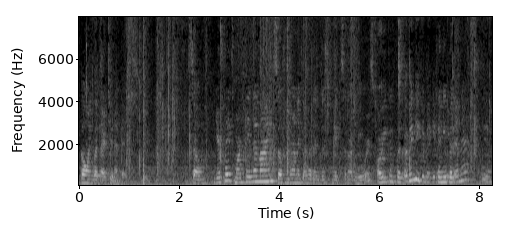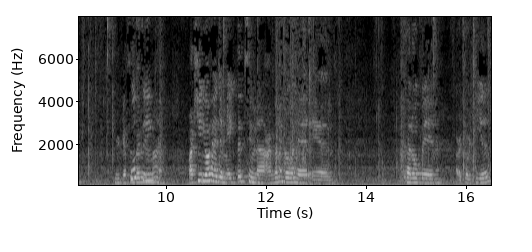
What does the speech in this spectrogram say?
going with our tuna fish. So your plate's more clean than mine, so if you want to go ahead and just mix it on yours, or you can put I it. think you can make it. Can you put it in there? Yeah. Your guess is We'll better see. than mine. While she go ahead and make the tuna, I'm gonna go ahead and cut open our tortillas.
